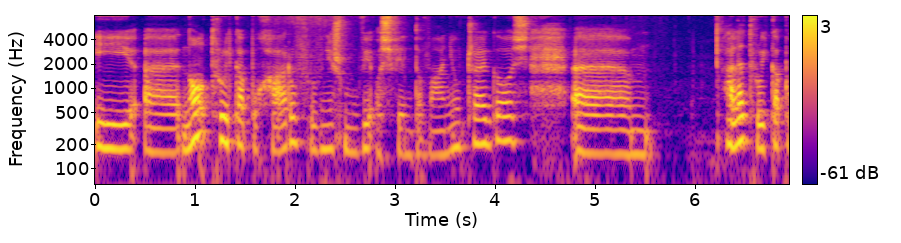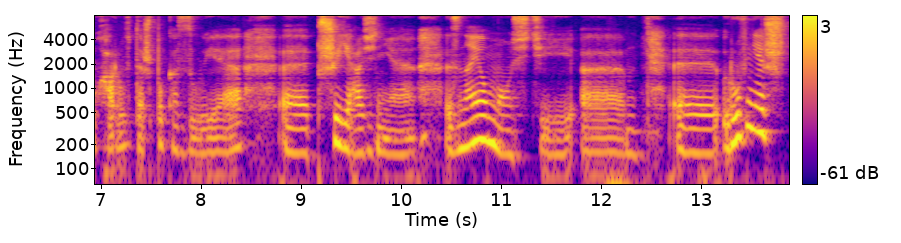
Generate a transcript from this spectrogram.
I e, no, trójka pucharów również mówi o świętowaniu czegoś. Ale trójka pucharów też pokazuje e, przyjaźnie, znajomości. E, e, również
